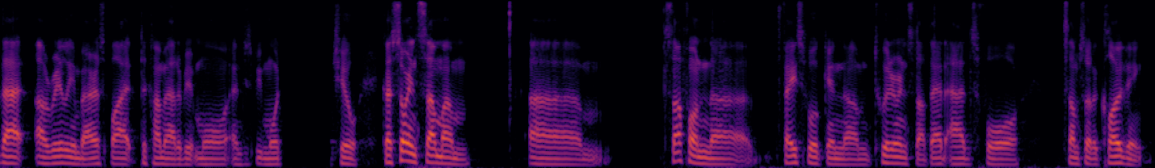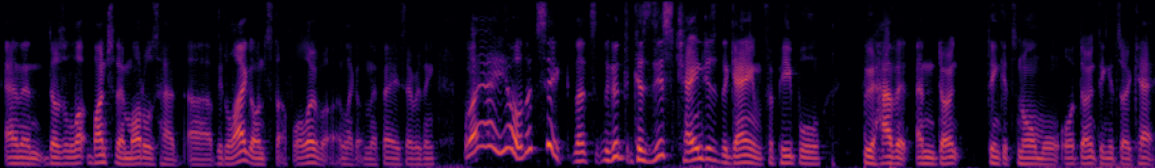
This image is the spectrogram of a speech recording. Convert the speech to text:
that are really embarrassed by it to come out a bit more and just be more chill. Because I saw in some um, um, stuff on uh, Facebook and um, Twitter and stuff, they had ads for some sort of clothing, and then there was a lot, bunch of their models had uh, vitiligo and stuff all over, like on their face, everything. I'm like, hey, yo, that's sick. That's the good because this changes the game for people who have it and don't think it's normal or don't think it's okay.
